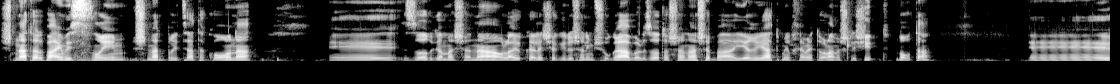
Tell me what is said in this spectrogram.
שנת 2020, שנת פריצת הקורונה, אה, זאת גם השנה, אולי יהיו כאלה שיגידו שאני משוגע, אבל זאת השנה שבה יריית מלחמת העולם השלישית נורתה. אה,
